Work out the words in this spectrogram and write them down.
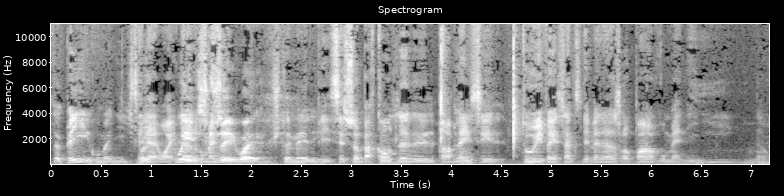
C'est un pays, Roumanie. C'est pas- la- ouais, oui, la excusez, ouais, je t'ai mêlé. Puis c'est ça. Par contre, là, le problème, c'est toi et Vincent, tu déménageras pas en Roumanie, non?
